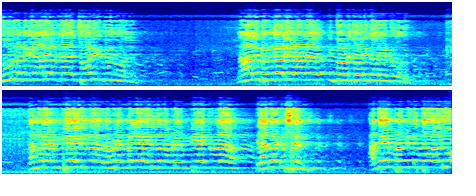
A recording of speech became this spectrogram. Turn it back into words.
നൂറുകണക്കിന് ആളുകൾക്ക് ജോലി കിട്ടുമെന്ന് പറഞ്ഞു. നാല് ബംഗാളികളാണ് ഇപ്പൊ അവിടെ ജോലിക്കാരായിട്ടുള്ളത്. നമ്മുടെ എം പി ആയിരുന്ന നമ്മുടെ എം എൽ എ ആയിരുന്ന നമ്മുടെ എം പി ആയിട്ടുള്ള രാധാകൃഷ്ണൻ അദ്ദേഹം പങ്കെടുത്ത ഒരു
